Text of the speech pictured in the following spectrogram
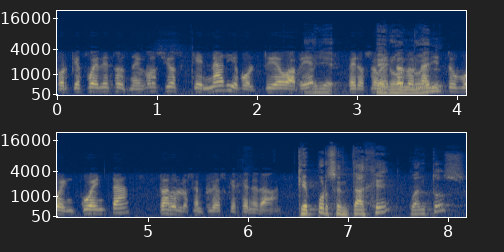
porque fue de esos negocios que nadie volvió a ver, Oye, pero sobre pero todo no nadie en- tuvo en cuenta todos los empleos que generaban ¿Qué porcentaje? ¿Cuántos?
